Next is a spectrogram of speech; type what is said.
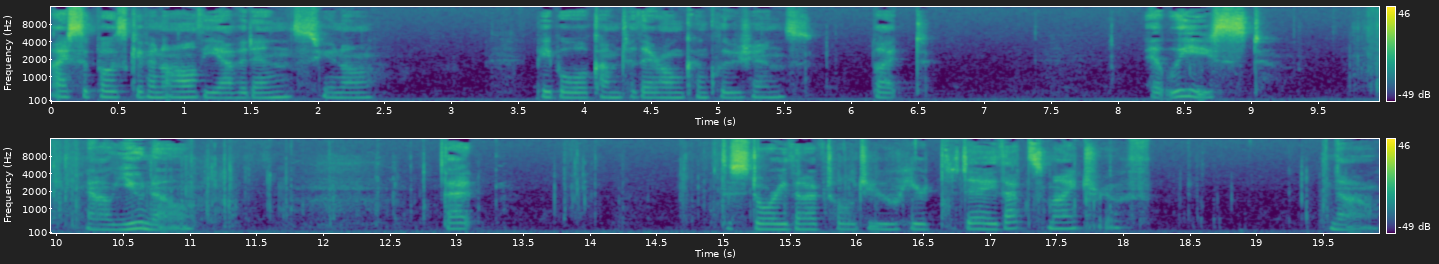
I suppose, given all the evidence, you know, people will come to their own conclusions. But at least now you know that the story that I've told you here today, that's my truth. Now,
